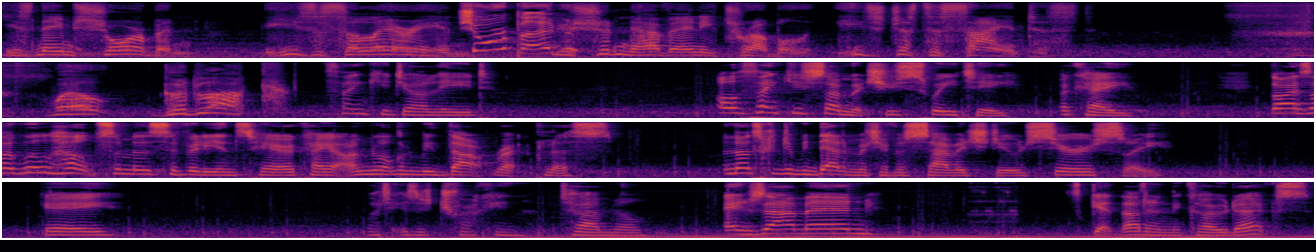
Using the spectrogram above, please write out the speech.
His name's Jorban. He's a Salarian. Jorban? You shouldn't have any trouble. He's just a scientist. Well, good luck. Thank you, Jahleed. Oh, thank you so much, you sweetie. Okay. Guys, I will help some of the civilians here, okay? I'm not going to be that reckless. I'm not going to be that much of a savage, dude. Seriously. Okay. What is a tracking terminal? Examine! Let's get that in the codex.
